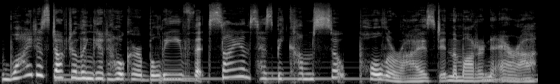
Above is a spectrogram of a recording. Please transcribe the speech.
Why does Dr. Linkenhoker believe that science has become so polarized in the modern era?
